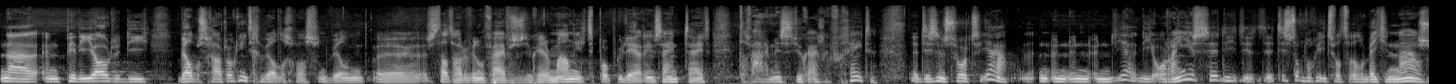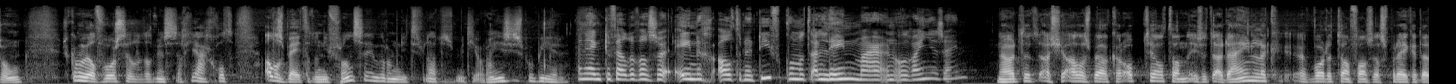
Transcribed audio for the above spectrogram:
naar een periode die wel beschouwd ook niet geweldig was. Want Willem, uh, stadhouder Willem V was natuurlijk helemaal niet populair in zijn tijd. Dat waren mensen natuurlijk eigenlijk vergeten. Het is een soort, ja, een, een, een, ja die oranjes, die, het is toch nog iets wat wel een beetje nazong. Dus ik kan me wel voorstellen dat mensen dachten... ja, god, alles beter dan die Fransen. En waarom niet? Laten we het met die oranjes eens proberen. En Henk de Velde, was er enig alternatief? Kon het alleen maar een oranje zijn? Nou, dat, als je alles bij elkaar optelt, dan is het uiteindelijk... Eh, wordt het dan vanzelfsprekend dat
